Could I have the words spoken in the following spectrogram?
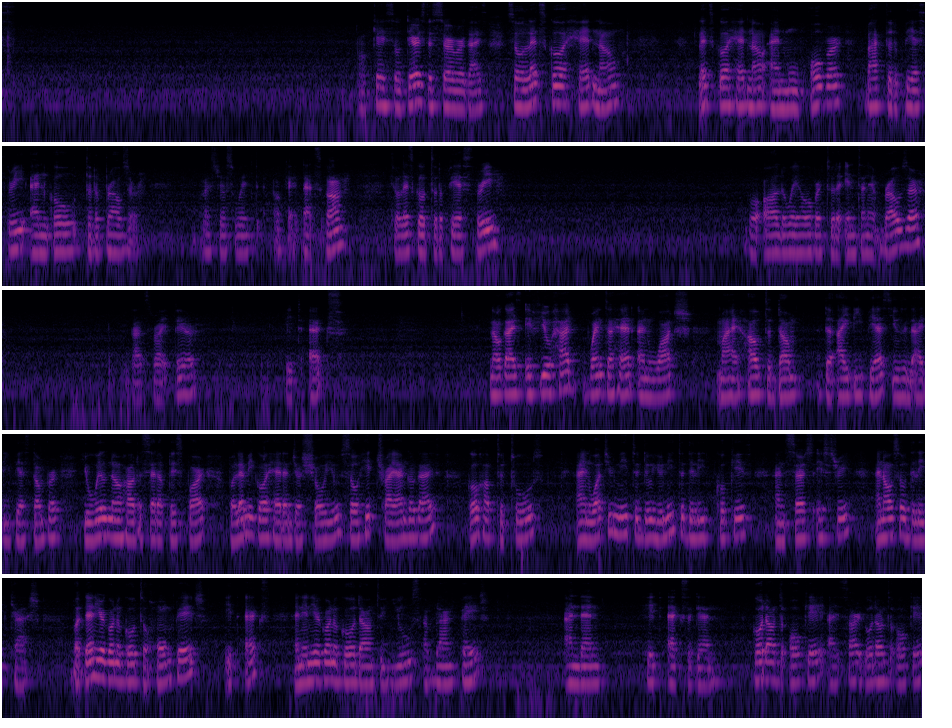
Okay so there's the server guys. So let's go ahead now. Let's go ahead now and move over back to the PS3 and go to the browser. Let's just wait. Okay that's gone so let's go to the PS3 go all the way over to the internet browser. That's right there. Hit X. Now guys if you had went ahead and watched my how to dump the IDPS using the IDPS dumper you will know how to set up this part. But let me go ahead and just show you. So hit triangle guys go up to tools and what you need to do you need to delete cookies and search history and also delete cache. But then you're going to go to home page hit X and then you're going to go down to use a blank page and then hit X again. Go down to OK I sorry go down to OK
